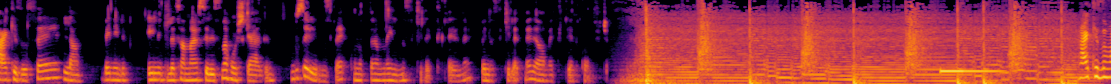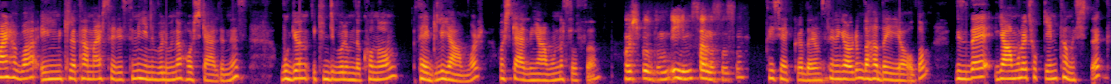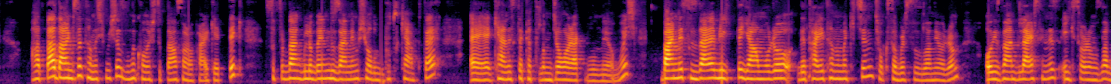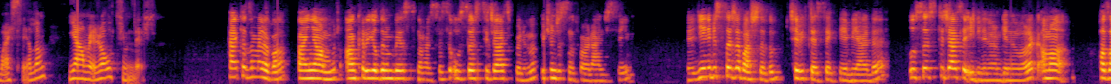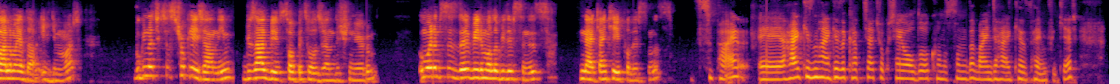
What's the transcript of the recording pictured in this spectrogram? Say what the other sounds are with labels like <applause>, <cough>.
Herkese selam. Ben Elif. Elini Kirletenler serisine hoş geldin. Bu serimizde konuklarımla elini kirlettiklerini ve nasıl kirletmeye devam ettiklerini konuşacağım. Herkese merhaba. Elini Kirletenler serisinin yeni bölümüne hoş geldiniz. Bugün ikinci bölümde konuğum sevgili Yağmur. Hoş geldin Yağmur, nasılsın? Hoş buldum. İyiyim. Sen nasılsın? Teşekkür ederim. Seni gördüm daha da iyi oldum. Biz de Yağmur'la çok yeni tanıştık. Hatta daha önce de tanışmışız. Bunu konuştuktan sonra fark ettik. Sıfırdan Global'in düzenlemiş olduğu bootcamp'te e, kendisi de katılımcı olarak bulunuyormuş. Ben de sizlerle birlikte Yağmur'u detaylı tanımak için çok sabırsızlanıyorum. O yüzden dilerseniz ilk sorumuzla başlayalım. Yağmur Erol kimdir? Herkese merhaba. Ben Yağmur. Ankara Yıldırım Beyazıt Üniversitesi Uluslararası Ticaret Bölümü 3. sınıf öğrencisiyim. Ee, yeni bir staja başladım. Çevik Destek diye bir yerde. Uluslararası ticaretle ilgileniyorum genel olarak ama pazarlamaya da ilgim var. Bugün açıkçası çok heyecanlıyım. Güzel bir sohbet olacağını düşünüyorum. Umarım siz de verim alabilirsiniz. Dinlerken keyif alırsınız. Süper. Ee, herkesin herkese katacağı çok şey olduğu konusunda bence herkes hemfikir.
